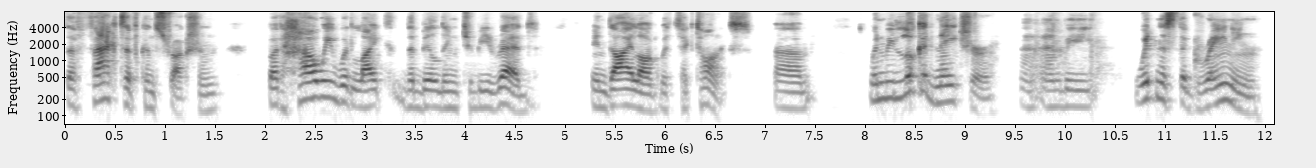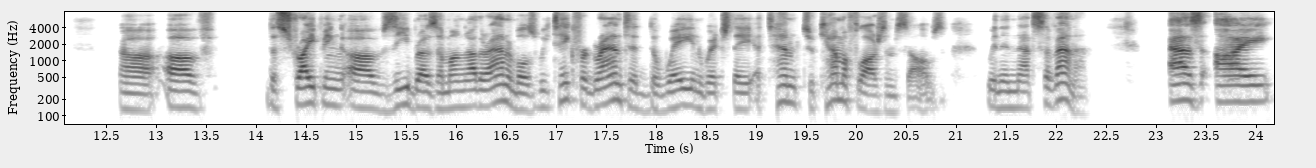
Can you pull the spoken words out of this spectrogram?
the facts of construction, but how we would like the building to be read in dialogue with tectonics. Um, when we look at nature and we witness the graining uh, of the striping of zebras among other animals, we take for granted the way in which they attempt to camouflage themselves within that savanna. As I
